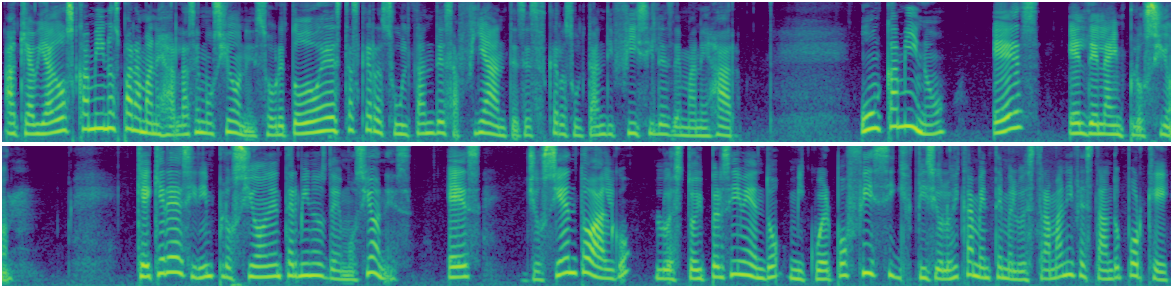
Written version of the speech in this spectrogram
a que había dos caminos para manejar las emociones, sobre todo estas que resultan desafiantes, esas que resultan difíciles de manejar. Un camino es el de la implosión. ¿Qué quiere decir implosión en términos de emociones? Es yo siento algo, lo estoy percibiendo, mi cuerpo fisiológicamente me lo está manifestando porque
